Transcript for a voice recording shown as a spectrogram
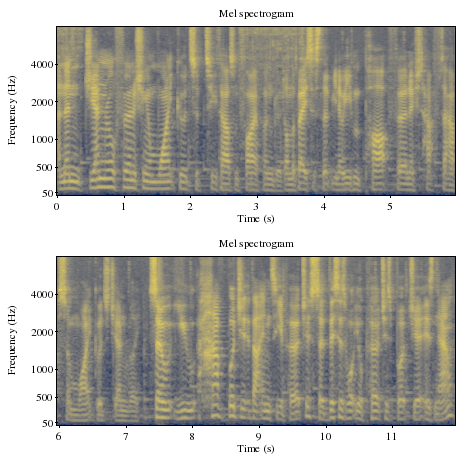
and then general furnishing and white goods of 2,500 on the basis that, you know, even part furnished have to have some white goods generally. So you have budgeted that into your purchase. So this is what your purchase budget is now.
